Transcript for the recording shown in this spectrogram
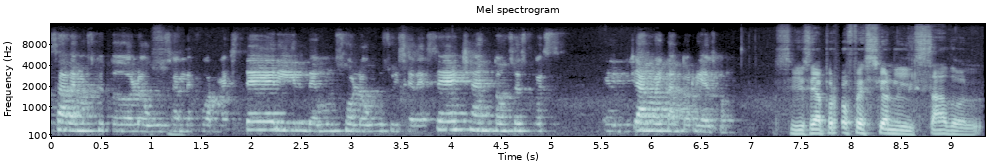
sabemos que todo lo usan de forma estéril, de un solo uso y se desecha, entonces pues eh, ya no hay tanto riesgo. Sí, se ha profesionalizado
